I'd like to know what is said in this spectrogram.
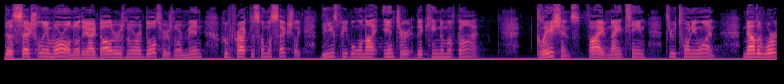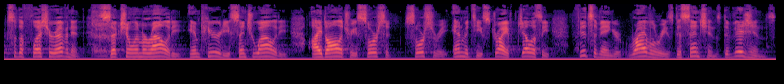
the sexually immoral, nor the idolaters, nor adulterers, nor men who practice homosexuality. These people will not enter the kingdom of God. Galatians 5 19 through 21. Now the works of the flesh are evident sexual immorality, impurity, sensuality, idolatry, sorcery, enmity, strife, jealousy, fits of anger, rivalries, dissensions, divisions,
